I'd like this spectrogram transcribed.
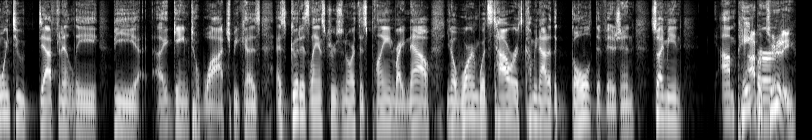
going to definitely be a game to watch because as good as L'Anse Creuse North is playing right now, you know, Warren Woods Tower is coming out of the gold division. So I mean, on paper, Opportunity.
